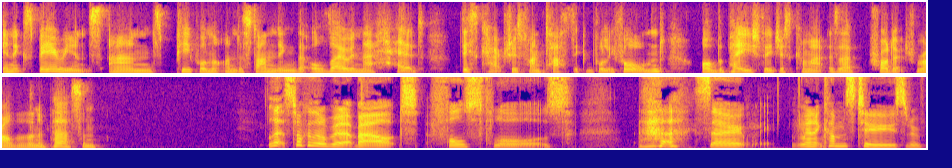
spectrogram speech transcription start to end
inexperience and people not understanding that although in their head this character is fantastic and fully formed, on the page they just come out as a product rather than a person. Let's talk a little bit about false flaws. so, when it comes to sort of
